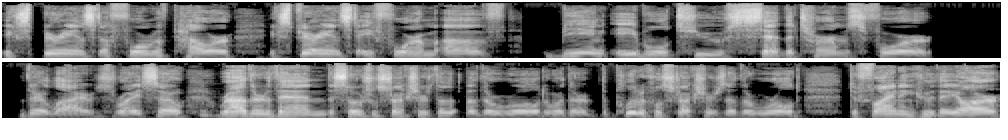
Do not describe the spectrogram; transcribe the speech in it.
experienced a form of power, experienced a form of being able to set the terms for their lives, right? So rather than the social structures of the world or their, the political structures of the world defining who they are,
